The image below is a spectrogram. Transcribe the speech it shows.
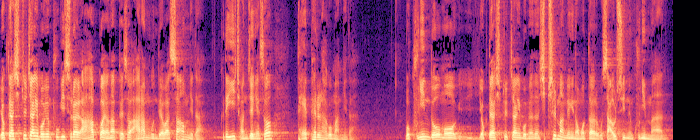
역대하 17장에 보면 북이스라엘 아합과 연합해서 아람 군대와 싸웁니다. 근데 이 전쟁에서 대패를 하고 맙니다. 뭐 군인도 뭐 역대하 17장에 보면은 17만 명이 넘었다 그러고 싸울 수 있는 군인만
